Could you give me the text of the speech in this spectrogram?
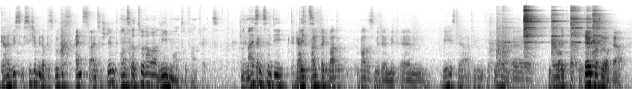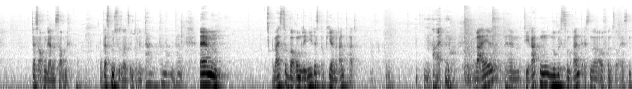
gar nicht sicher bin, ob das wirklich eins zu eins so stimmt. Unsere Zuhörer lieben unsere Fun Facts. Und meistens sind die Der geilste witzig. Fun Fact war, war das mit, dem- mit ähm, wie hieß der? Äh, David Hasselhoff. David Hasselhoff, ja. Das ist auch ein geiler Sound. Das müsstest du so als Intro nehmen. Dann, dann, dann, dann. Ähm, weißt du, warum Leni das Papier einen Rand hat? Nein. Weil ähm, die Ratten nur bis zum Rand essen und dann aufhören zu essen.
